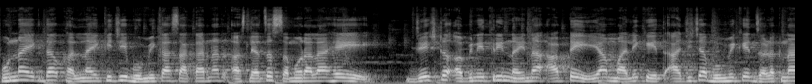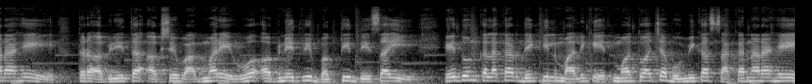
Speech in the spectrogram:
पुन्हा एकदा खलनायकीची भूमिका साकारणार असल्याचं समोर आलं आहे. ज्येष्ठ अभिनेत्री नैना आपटे या मालिकेत आजीच्या भूमिकेत झळकणार आहे. तर अभिनेता अक्षय वाघमारे व अभिनेत्री भक्ती देसाई हे दोन कलाकार देखील मालिकेत महत्त्वाच्या भूमिका साकारणार आहे.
